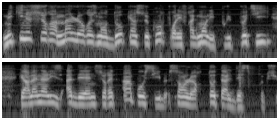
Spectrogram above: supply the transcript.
mais qui ne sera malheureusement d'aucun secours pour les fragments les plus petits, car l'analyse ADN serait impossible sans leur totale destruction.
